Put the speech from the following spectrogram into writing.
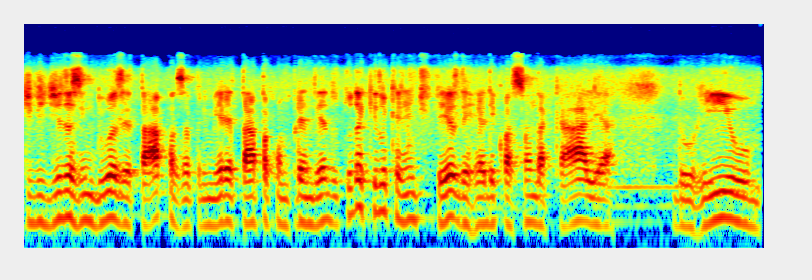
divididas em duas etapas. A primeira etapa compreendendo tudo aquilo que a gente fez de readequação da calha, do rio,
